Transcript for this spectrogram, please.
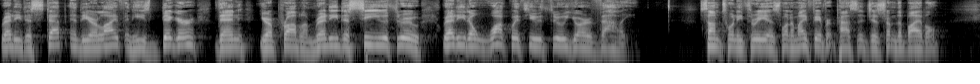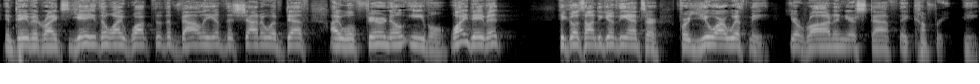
ready to step into your life and he's bigger than your problem, ready to see you through, ready to walk with you through your valley. Psalm 23 is one of my favorite passages from the Bible. And David writes, Yea, though I walk through the valley of the shadow of death, I will fear no evil. Why, David? He goes on to give the answer, For you are with me. Your rod and your staff, they comfort me.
